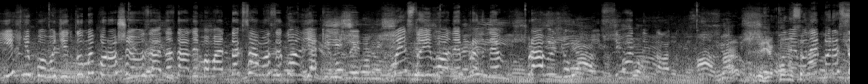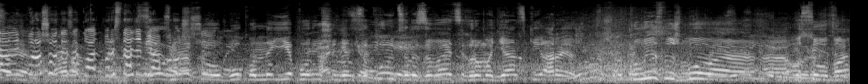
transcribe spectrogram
їхню поведінку. Ми порушуємо за- на даний момент так само закон, як і вони. Ми стоїмо не, при- не в правильному місці. От не так. В якому Вони, вони перестануть порушувати закон, перестанемо його Це з порушувати. нашого боку не є порушенням закону, це називається громадянський арешт. Коли службова особа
